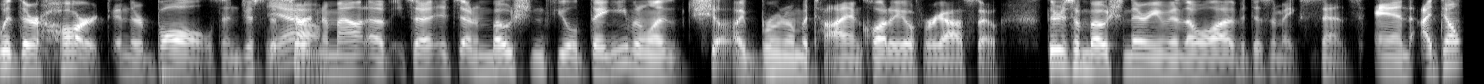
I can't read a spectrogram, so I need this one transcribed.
with their heart and their balls and just a Yeah. certain amount of it's a it's an emotion fueled thing even like shit like Bruno Mattei and Claudio Fragasso there's emotion there even though a lot of it doesn't make sense and I don't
